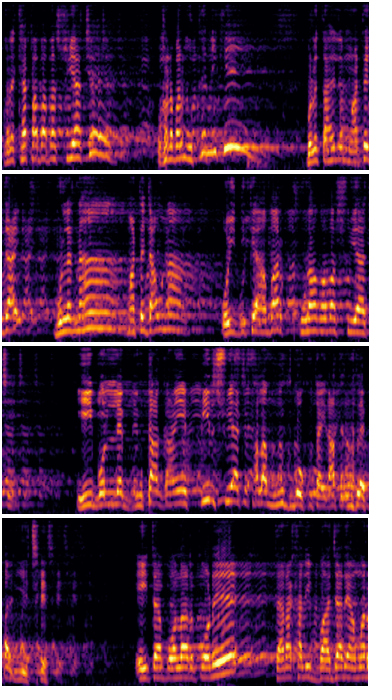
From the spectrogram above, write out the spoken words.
ওখানে খেপা বাবা শুয়ে আছে, ওখানে আবার মুতে নাকি বলে, তাহলে মাঠে যাই। বলে, না, মাঠে যাও না, ওইদিকে আবার খুঁড়া বাবা শুয়ে আছে। ই বললে, গোটা গায়ে পীর শুয়ে আছে সালা মুদবো কোথায়? রাতের বেলায় পালিয়েছে। এইটা বলার পরে তারা খালি বাজারে, আমার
